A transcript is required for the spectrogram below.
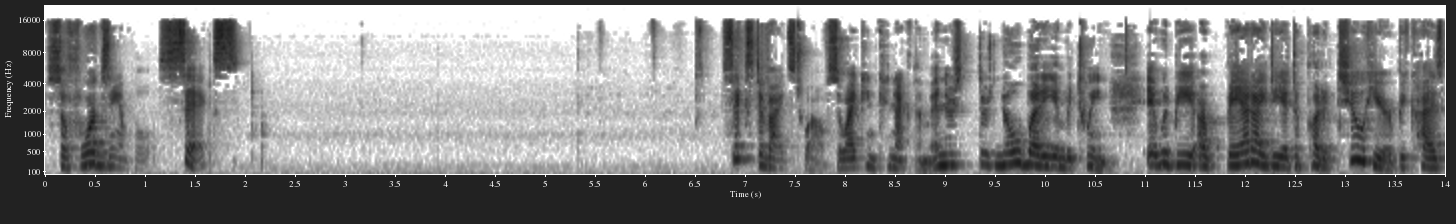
So for example, 6 6 divides 12, so I can connect them. And there's there's nobody in between. It would be a bad idea to put a 2 here because,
